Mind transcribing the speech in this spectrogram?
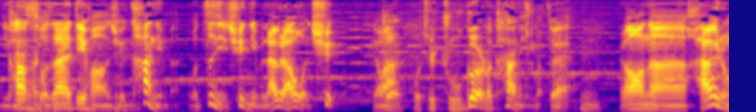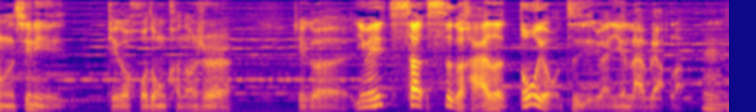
你们们。所在的地方去嗯。看你们，我自己去，你们来不了我去，行吧对？我去逐个的看你们。对，嗯然后呢，还有一种心理这个活动可能是这个，因为三四个孩子都有自己的原因来不了了，嗯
